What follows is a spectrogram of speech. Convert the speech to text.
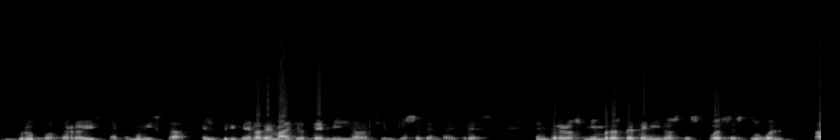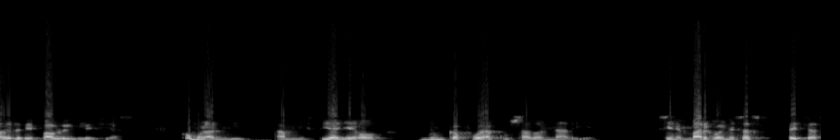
grupo terrorista comunista, el primero de mayo de 1973. Entre los miembros detenidos después estuvo el padre de Pablo Iglesias. Como la amnistía llegó, nunca fue acusado nadie. Sin embargo, en esas fechas,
